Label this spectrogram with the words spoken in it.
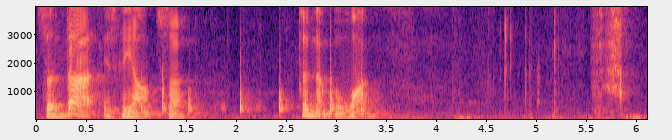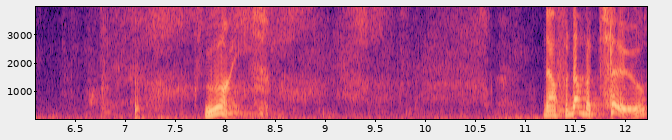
so that is the answer to number one. Right. Now for number two,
